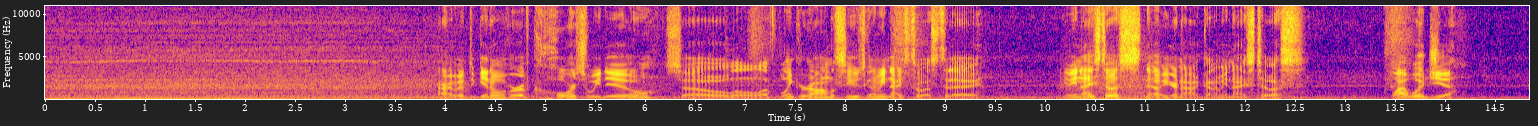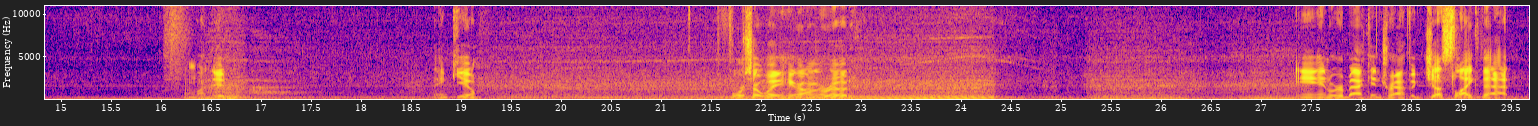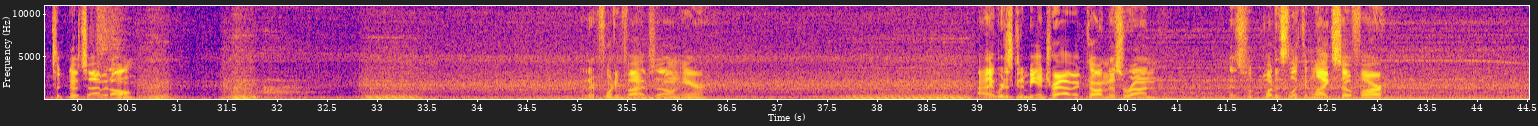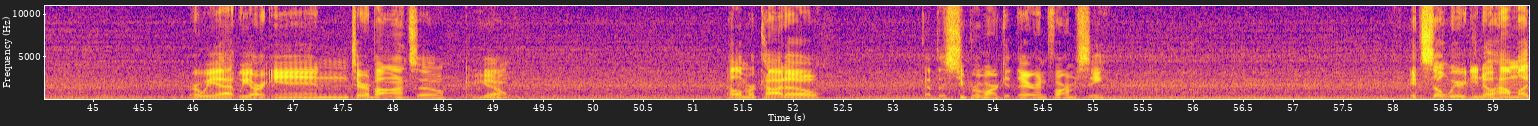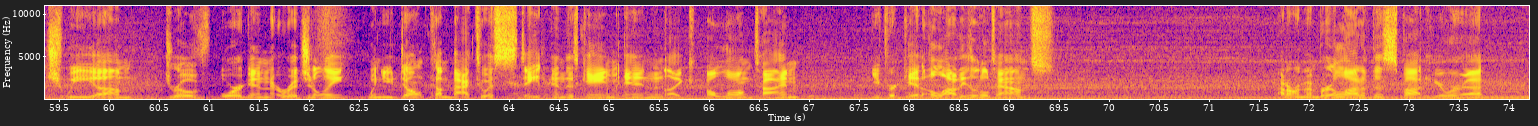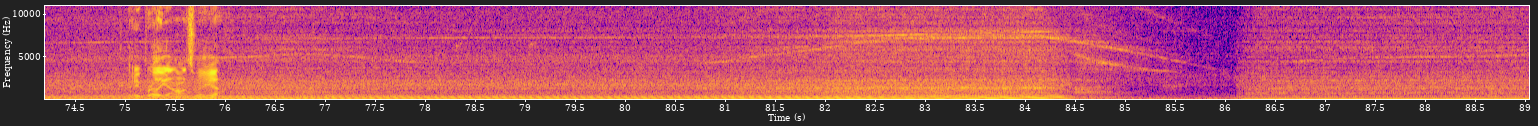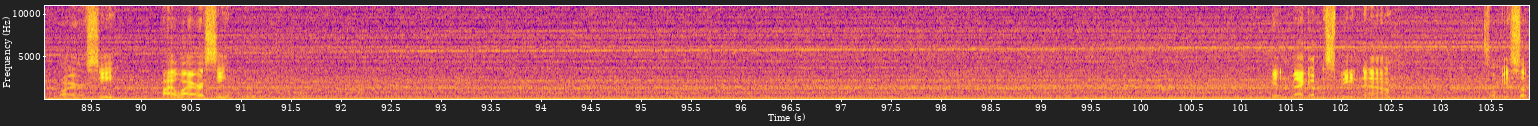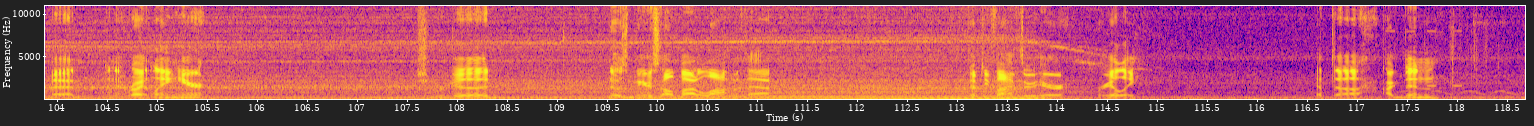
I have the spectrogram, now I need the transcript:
All right, we have to get over. Of course we do. So, little left blinker on. Let's see who's going to be nice to us today. You be nice to us? No, you're not going to be nice to us. Why would you? Come on, dude. Thank you. force our way here on the road. And we're back in traffic just like that. Took no time at all. 45 zone here. I think we're just going to be in traffic on this run. It's what it's looking like so far. Where are we at? We are in Terrebonne, so there you go. El Mercado. Got the supermarket there and pharmacy. It's so weird, you know how much we um, drove Oregon originally. When you don't come back to a state in this game in like a long time, you forget a lot of these little towns. I don't remember a lot of this spot here we're at. To be really honest with you. YRC. Bye, YRC. Getting back up to speed now. It won't be so bad. In that right lane here. Sure we're good. Nose mirrors help out a lot with that. 55 through here. Really? Got the Ogden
